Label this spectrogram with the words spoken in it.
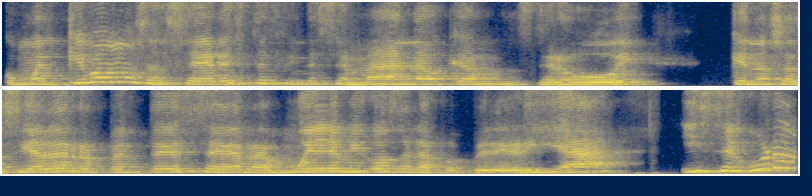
como el qué vamos a hacer este fin de semana o qué vamos a hacer hoy, que nos hacía de repente ser muy amigos de la papelería y seguramente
